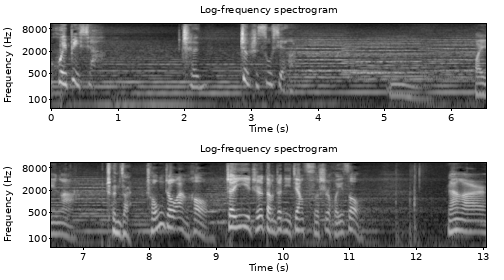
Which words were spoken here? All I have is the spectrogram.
回陛下，臣正是苏显儿。嗯，怀英啊，臣在崇州案后，朕一直等着你将此事回奏。然而，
